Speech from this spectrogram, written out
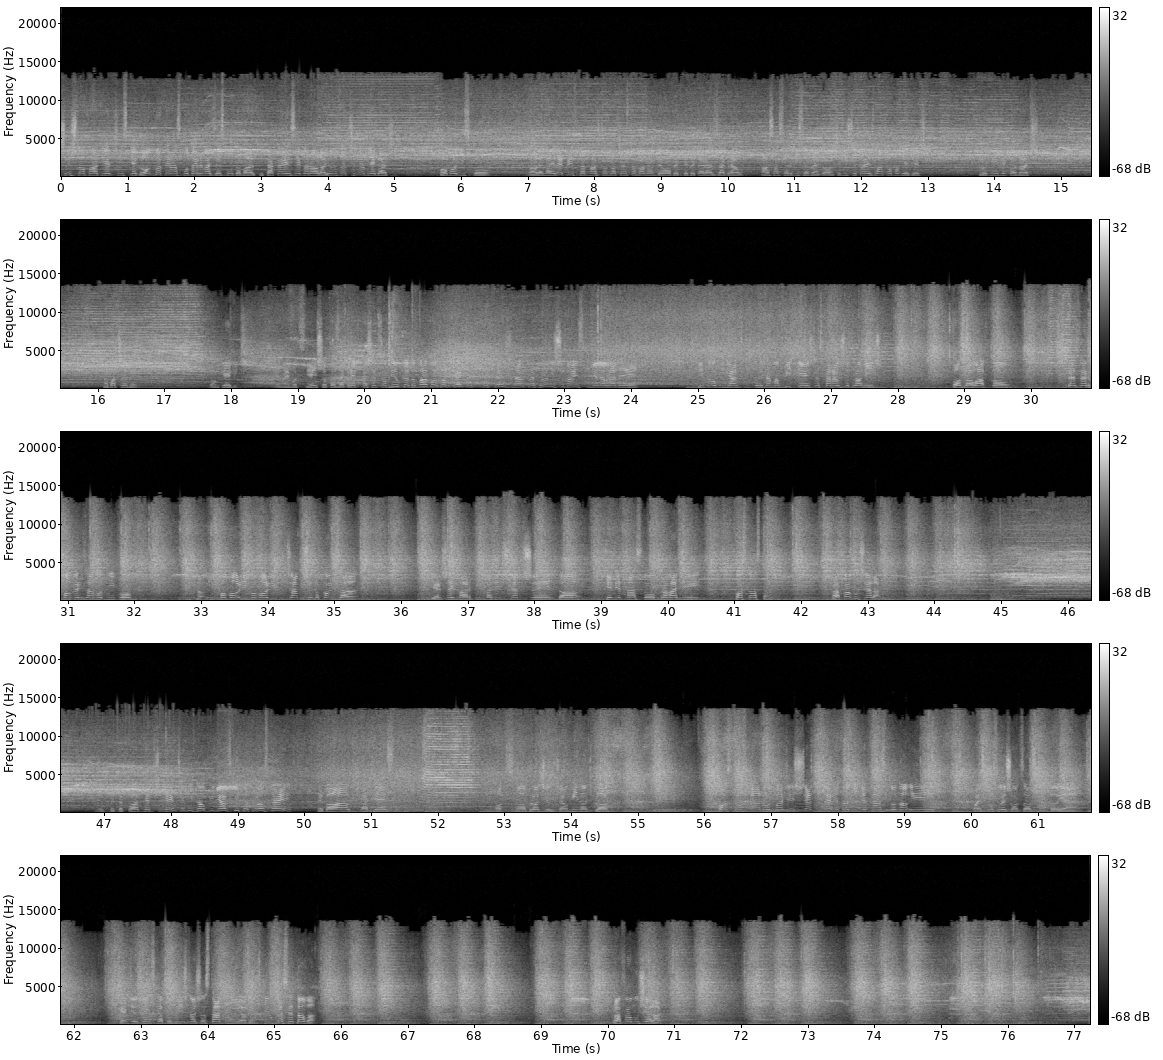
Krzysztofa Gierczyńskiego. On ma teraz poderwać zespół do walki. Taka jest jego rola. Już zaczyna biegać po boisku. No ale najlepiej z pewnością dla Częstochowian byłoby, gdyby teraz zagrał asa serwisowego. Oczywiście to jest łatwo powiedzieć, trudniej wykonać. Zobaczymy. Bąkiewicz. Nie najmocniejsza ta zagrywka. Szybka piłka do Pawła Papkego. Potężny atak. Broni Szymański. Nie dał rady Michał Winiarski, który tam ambitnie jeszcze starał się bronić poza ławką rezerwowych zawodników. No i powoli, powoli zbliżamy się do końca pierwszej partii 23 do 19 prowadzi Mostostal. Rafał Musielak. Niezbyt dokładne przyjęcie. Michał Winiarski po prostej. Chyba out. Tak jest. Mocno obrócił. Chciał minąć blok. Mostostalu 24 do 19. No i Państwo słyszą, co skanduje kędzierzyńska publiczność ostatni, a więc piłka setowa. Rafał Musielak.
